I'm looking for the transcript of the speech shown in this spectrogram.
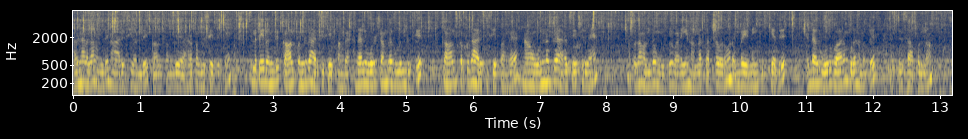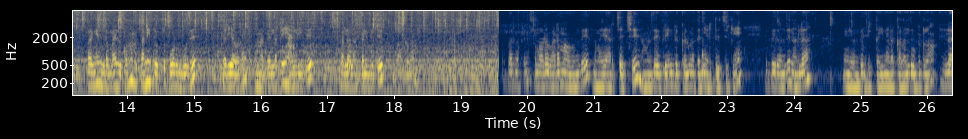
அதனால தான் வந்து நான் அரிசி வந்து கால் பங்கு அரை பங்கு சேர்த்துருக்கேன். சில பேர் வந்து கால் பங்கு தான் அரிசி சேர்ப்பாங்க. அதாவது ஒரு டம்ளர் உளுந்துக்கு கால் கப்பு தான் அரிசி சேர்ப்பாங்க. நான் ஒன்றுக்கு அரை சேர்த்துருவேன். அப்போ தான் வந்து உங்களுக்கு வடையும் நல்லா தட்ட வரும். ரொம்ப எண்ணெயும் பிடிக்காது. ரெண்டாவது ஒரு வாரம் கூட நமக்கு வச்சு சாப்பிட்லாம். பாருங்கள் இந்த மாதிரி இருக்கும். நம்ம தண்ணி தொட்டு போடும்போது சரியாக வரும். நம்ம எல்லாத்தையும் அள்ளிட்டு கல்லெல்லாம் கழுவிட்டு பார்க்கலாம். பாருங்கள் ஃப்ரெண்ட்ஸ் நம்மளோட வடை மாவு வந்து இந்த மாதிரி அரைச்சி வச்சு நம்ம வந்து கிரைண்டர் கழுவின தண்ணி எடுத்து வச்சுருக்கேன். இப்போ இது வந்து நல்லா நீங்கள் வந்து இப்படி கை நல்லா கலந்து விட்டுக்கலாம். இல்லை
